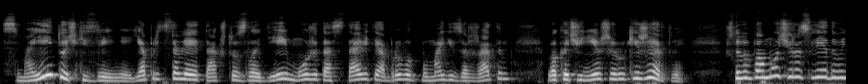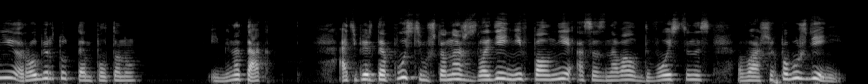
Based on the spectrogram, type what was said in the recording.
С моей точки зрения, я представляю так, что злодей может оставить обрывок бумаги зажатым в окоченевшей руке жертвы, чтобы помочь расследованию Роберту Темплтону. Именно так. А теперь допустим, что наш злодей не вполне осознавал двойственность ваших побуждений.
